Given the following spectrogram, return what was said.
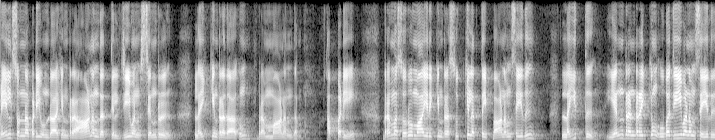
மேல் சொன்னபடி உண்டாகின்ற ஆனந்தத்தில் ஜீவன் சென்று லயிக்கின்றதாகும் பிரம்மானந்தம். அப்படி பிரம்மஸ்வரூபமாயிருக்கின்ற சுக்கிலத்தை பானம் செய்து லயித்து என்றென்றைக்கும் உபஜீவனம் செய்து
